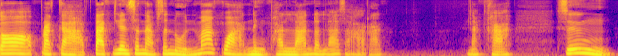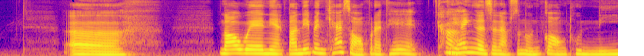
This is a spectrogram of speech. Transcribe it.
ก็ประกาศตัดเงินสนับสนุนมากกว่า 1,000 ล้านดอลลาร์สหรัฐนะคะ ซึ่งเอ่อนอร์เวย์เนี่ยตอนนี้เป็นแค่ 2 ประเทศค่ะที่ให้เงินสนับสนุนกองทุนนี้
